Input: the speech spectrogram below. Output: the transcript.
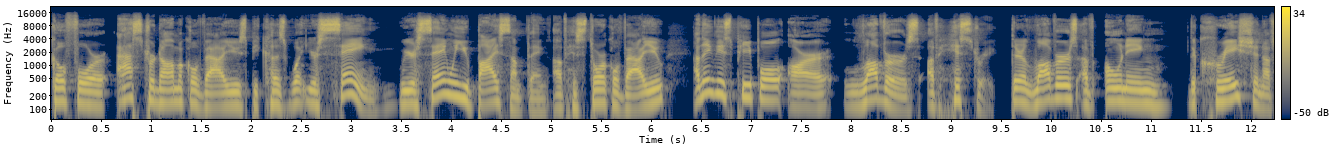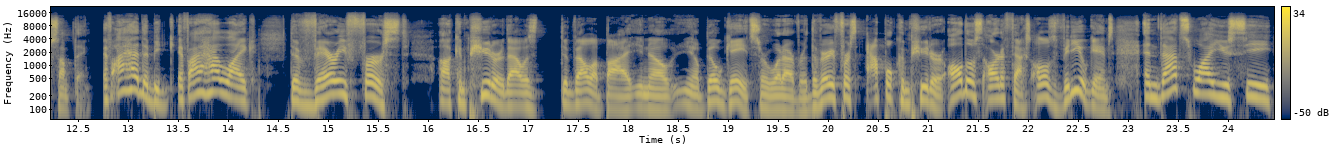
go for astronomical values because what you're saying, what you're saying when you buy something of historical value, I think these people are lovers of history. They're lovers of owning the creation of something. If I had to be, if I had like the very first uh, computer that was developed by, you know, you know, Bill Gates or whatever, the very first Apple computer, all those artifacts, all those video games. And that's why you see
